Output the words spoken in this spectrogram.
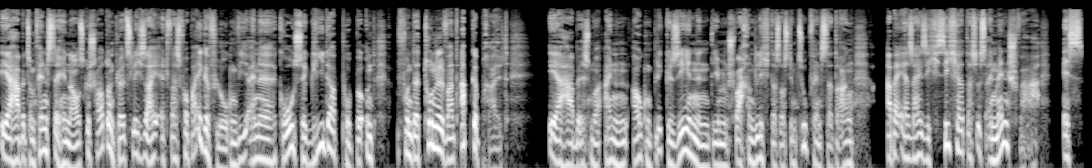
Er habe zum Fenster hinausgeschaut und plötzlich sei etwas vorbeigeflogen, wie eine große Gliederpuppe und von der Tunnelwand abgeprallt. Er habe es nur einen Augenblick gesehen in dem schwachen Licht, das aus dem Zugfenster drang, aber er sei sich sicher, dass es ein Mensch war. Es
